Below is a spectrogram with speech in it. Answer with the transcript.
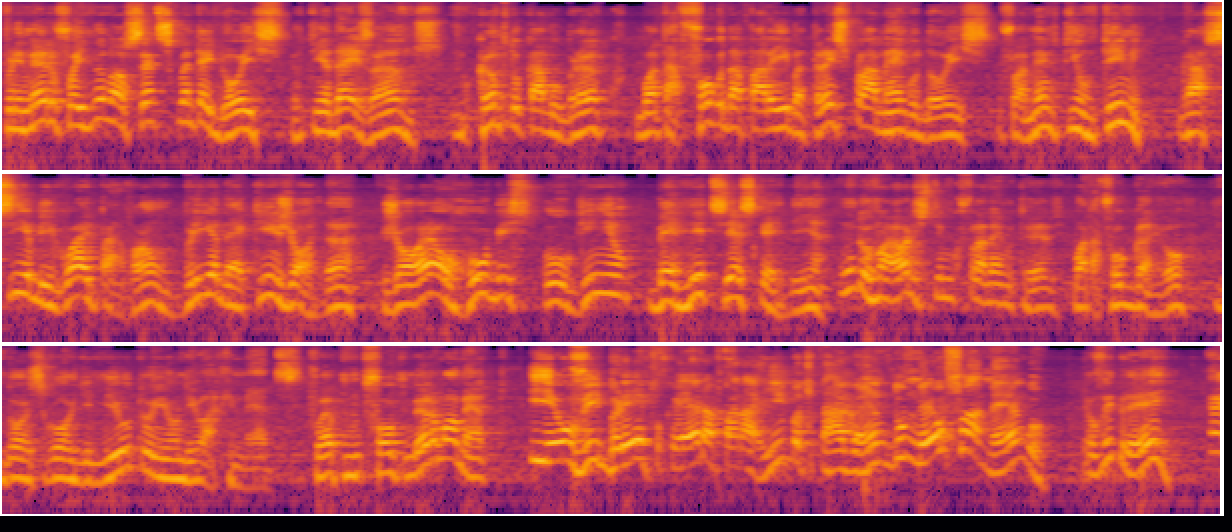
Primeiro foi em 1952, eu tinha 10 anos, no campo do Cabo Branco, Botafogo da Paraíba 3, Flamengo 2. O Flamengo tinha um time Garcia, Biguai, Pavão, Bria, Dequinho e Jordã, Joel, Rubens, Huguinho, Benítez e Esquerdinha. Um dos maiores times que o Flamengo teve. Botafogo ganhou. Dois gols de Milton e um de Arquimedes. Foi, foi o primeiro momento. E eu vibrei porque era a Paraíba que estava ganhando do meu Flamengo. Eu vibrei. É,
